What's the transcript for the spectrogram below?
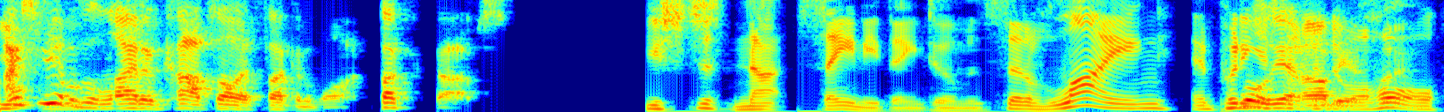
I should be able to lie to the cops all I fucking want. Fuck the cops. you should just not say anything to him instead of lying and putting Well, yeah, yourself into obviously. a hole.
